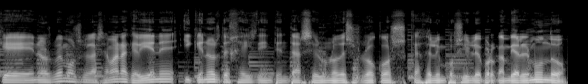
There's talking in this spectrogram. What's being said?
Que nos vemos la semana que viene y que no os dejéis de intentar ser uno de esos locos que hace lo imposible por cambiar el mundo.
